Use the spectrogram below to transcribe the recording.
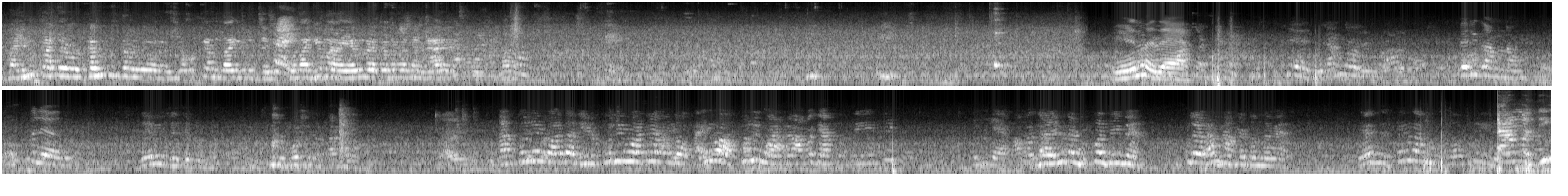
భయం కట్ట కలుపుతారు ఒక్కరు లాగి వచ్చారు అలాగే మా ఎవరు ఎక్కడ ఏందదే పెరిగన్నం ఉప్పు లేదు కూలింగ్ వాటర్ ఈ కూలింగ్ వాటర్ ఉండవు అయ్యో కూలింగ్ వాటర్ అమ్మ చేస్తుంది ఎందుకంటే ఉప్పు అంత ఇవే ఉప్పు లేకుండా మాట్లాడుతుందమే బయట ఫ్యాన్ బాగా ఫ్యాన్ కలిపి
